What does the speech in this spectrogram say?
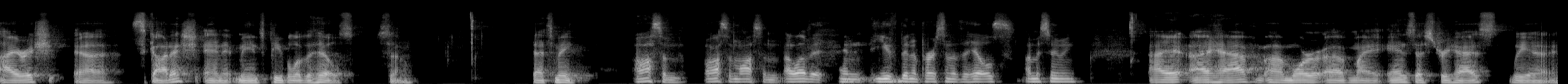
Irish, uh, Scottish, and it means people of the hills. So that's me. Awesome. Awesome. Awesome. I love it. And you've been a person of the hills, I'm assuming. I I have uh, more of my ancestry has. We uh,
